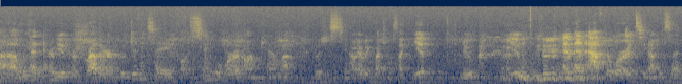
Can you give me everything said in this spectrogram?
uh, we had interviewed her brother, who didn't say a single word on camera. He was just, you know, every question was like, yep, nope, yep. and then afterwards, you know, he said,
